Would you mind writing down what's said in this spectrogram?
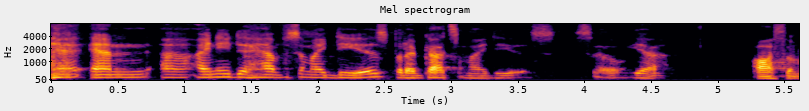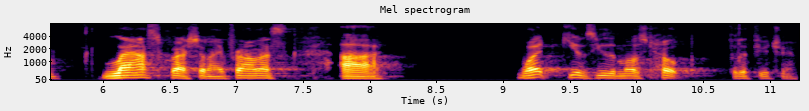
And uh, I need to have some ideas, but I've got some ideas. So, yeah. Awesome. Last question, I promise. Uh, what gives you the most hope for the future?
